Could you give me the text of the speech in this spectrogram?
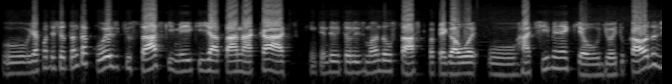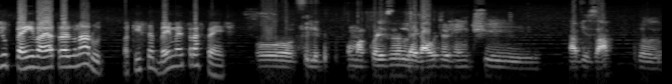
o, já aconteceu tanta coisa que o Sasuke meio que já tá na Katsuki, entendeu? Então eles mandam o Sasuke pra pegar o, o Hatibe, né, que é o de oito caudas, e o Pen vai atrás do Naruto. Só que isso é bem mais pra frente. Ô, Felipe, uma coisa legal de a gente avisar pro,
